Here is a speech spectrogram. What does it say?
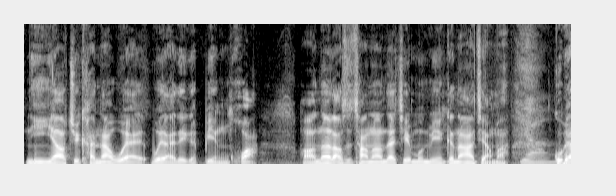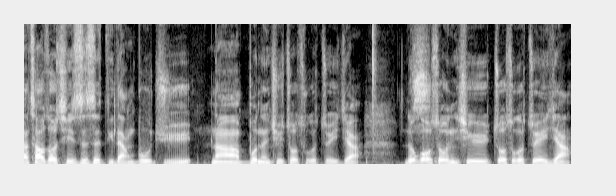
你要去看它未来未来的一个变化。好，那老师常常在节目里面跟大家讲嘛，股票操作其实是低档布局，那不能去做出个追价。如果说你去做出个追价，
